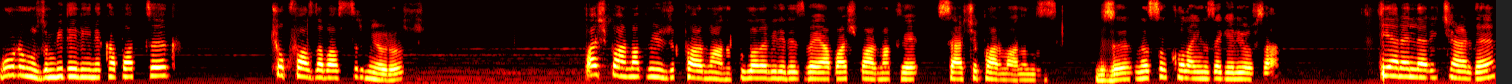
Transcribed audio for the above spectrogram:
Burnumuzun bir deliğini kapattık. Çok fazla bastırmıyoruz. Baş parmak ve yüzük parmağını kullanabiliriz veya baş parmak ve serçe parmağınızı nasıl kolayınıza geliyorsa. Diğer eller içeride.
